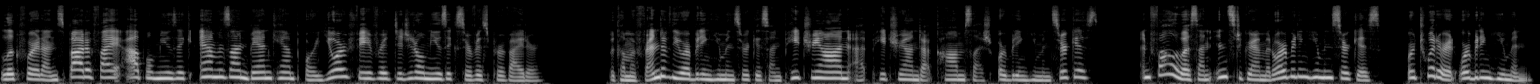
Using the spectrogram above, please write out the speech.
Look for it on Spotify, Apple Music, Amazon Bandcamp, or your favorite digital music service provider. Become a friend of the Orbiting Human Circus on Patreon at patreon.com slash orbitinghumancircus, and follow us on Instagram at Orbiting Human Circus or Twitter at Orbiting Human.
